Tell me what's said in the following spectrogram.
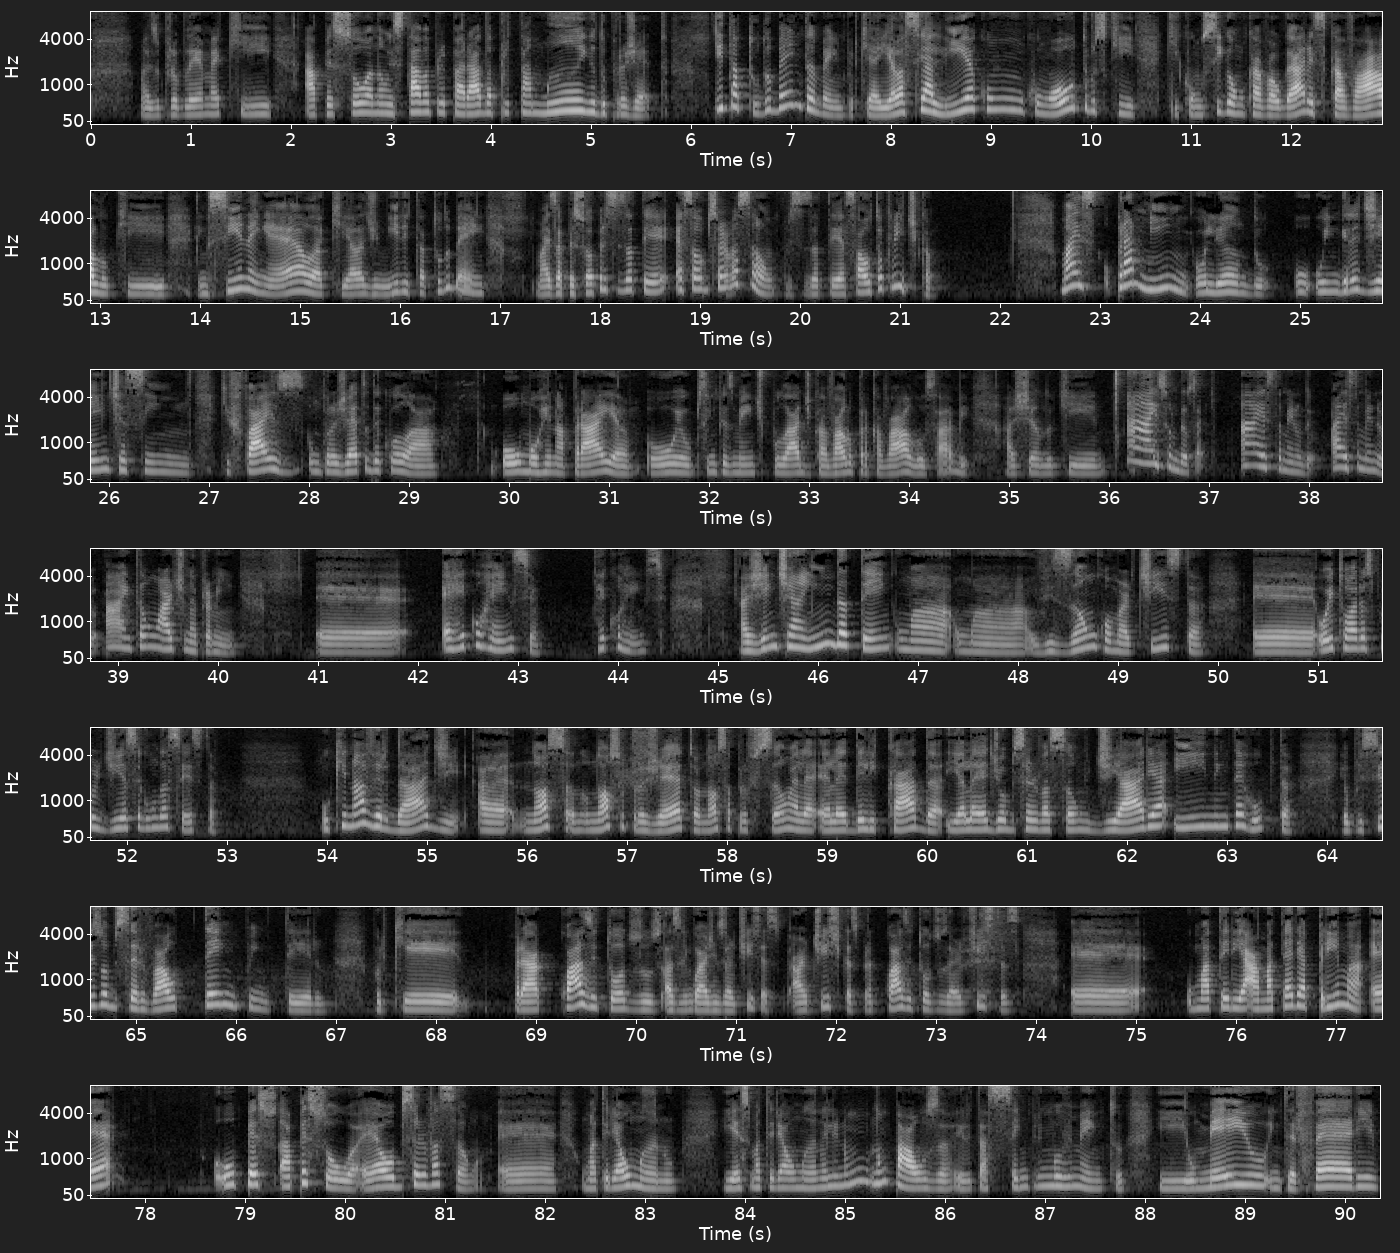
Mas o problema é que a pessoa não estava preparada para o tamanho do projeto. E tá tudo bem também, porque aí ela se alia com, com outros que, que consigam cavalgar esse cavalo, que ensinem ela, que ela admire, tá tudo bem. Mas a pessoa precisa ter essa observação, precisa ter essa autocrítica. Mas para mim, olhando o, o, ingrediente assim que faz um projeto decolar, ou morrer na praia, ou eu simplesmente pular de cavalo para cavalo, sabe? Achando que, ah, isso não deu certo. Ah, esse também não deu. Ah, esse também não deu. Ah, então arte não é para mim. É, é recorrência. Recorrência a gente ainda tem uma, uma visão como artista é, oito horas por dia, segunda a sexta. O que, na verdade, a nossa, o nosso projeto, a nossa profissão, ela, ela é delicada e ela é de observação diária e ininterrupta. Eu preciso observar o tempo inteiro, porque para quase todas as linguagens artísticas, artísticas para quase todos os artistas, é, o material, a matéria-prima é o, a pessoa, é a observação, é o material humano. E esse material humano ele não, não pausa, ele está sempre em movimento. E o meio interfere,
